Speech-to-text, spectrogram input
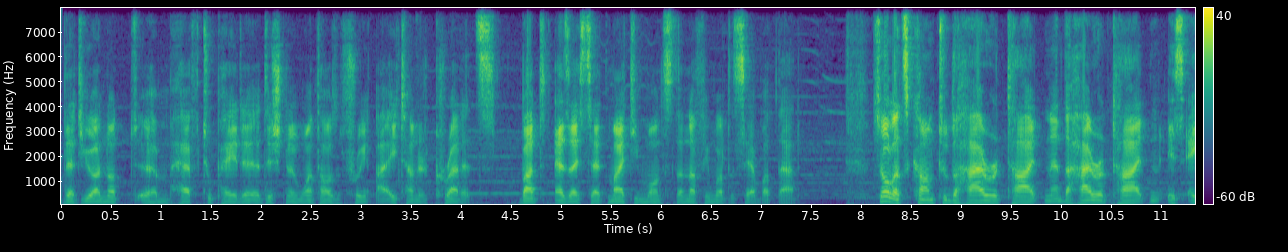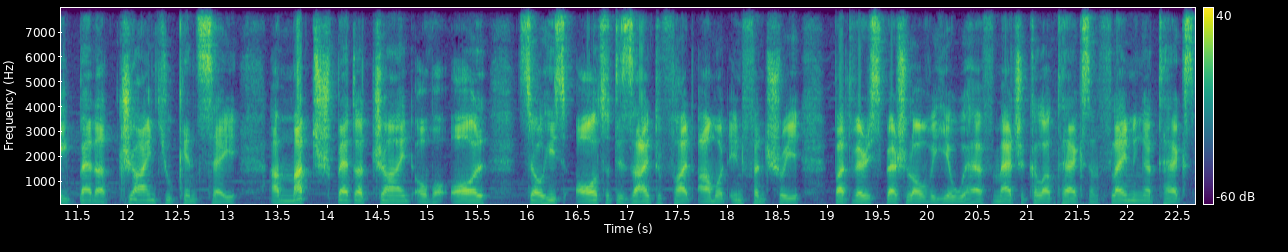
that you are not um, have to pay the additional 1,800 credits. But as I said, Mighty Monster, nothing more to say about that. So let's come to the Hierotitan and the Hierotitan is a better giant you can say, a much better giant overall. So he's also designed to fight armored infantry but very special over here we have magical attacks and flaming attacks.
